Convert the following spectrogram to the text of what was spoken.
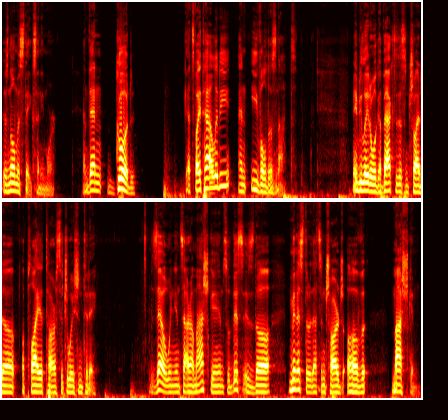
there's no mistakes anymore. And then good gets vitality and evil does not. Maybe later we'll get back to this and try to apply it to our situation today. So this is the minister that's in charge of mashkim.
